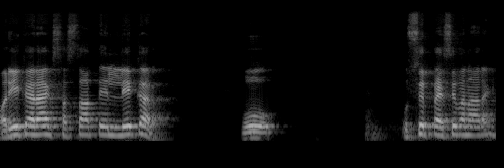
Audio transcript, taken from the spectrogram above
और ये कह रहा है सस्ता तेल लेकर वो उससे पैसे बना रहे हैं।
